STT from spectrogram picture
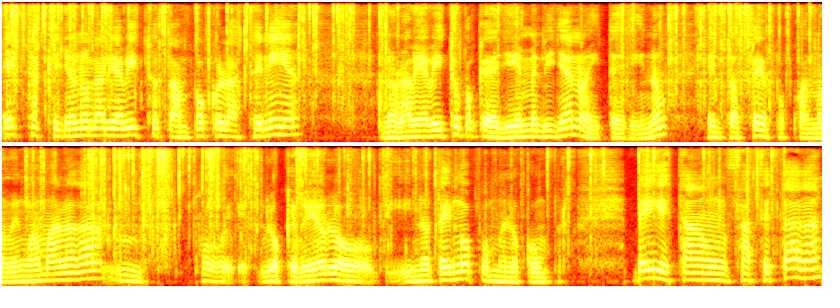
estas que yo no la había visto tampoco las tenía no la había visto porque allí en Melilla no hay Teddy, ¿no? entonces pues cuando vengo a Málaga mm, pues lo que veo lo, y no tengo pues me lo compro. Veis están facetadas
